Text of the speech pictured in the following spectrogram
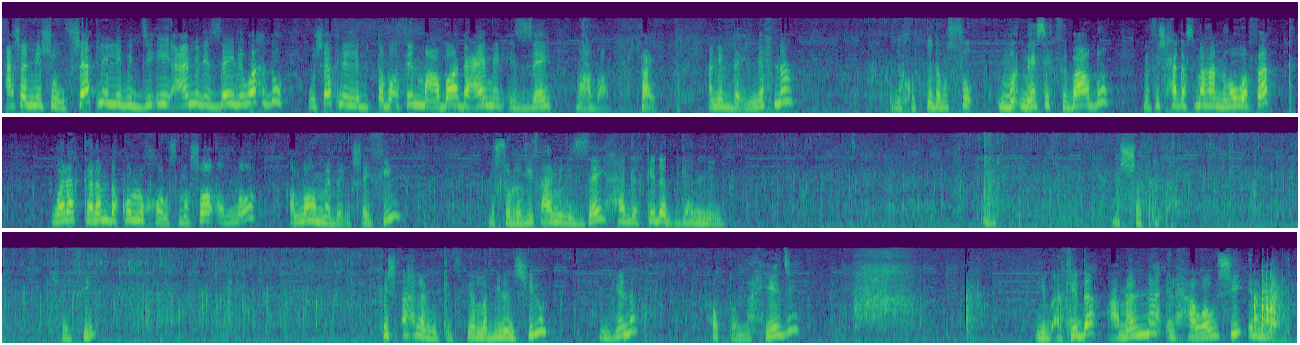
عشان نشوف شكل اللي بالدقيق عامل إزاي لوحده وشكل اللي بالطبقتين مع بعض عامل إزاي مع بعض. طيب هنبدأ إن إحنا ناخد كده بصوا ماسك في بعضه. مفيش حاجة اسمها إن هو فك. ولا الكلام ده كله خالص. ما شاء الله. اللهم بارك. شايفين؟ بصوا الرغيف عامل إزاي؟ حاجة كده تجنن بالشكل ده. شايفين؟ مفيش أحلى من كده. يلا بينا نشيله. من هنا نحطه الناحية دي. ويبقى كده عملنا الحواوشي المقلي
